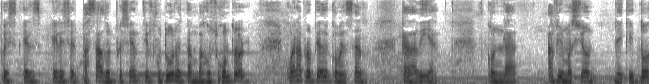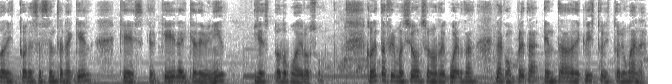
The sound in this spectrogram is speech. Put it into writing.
pues él, es el pasado, el presente y el futuro están bajo su control. Cuán apropiado es comenzar cada día con la afirmación de que toda la historia se centra en aquel que es el que era y que ha de venir y es todopoderoso. Con esta afirmación se nos recuerda la completa entrada de Cristo en la historia humana,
